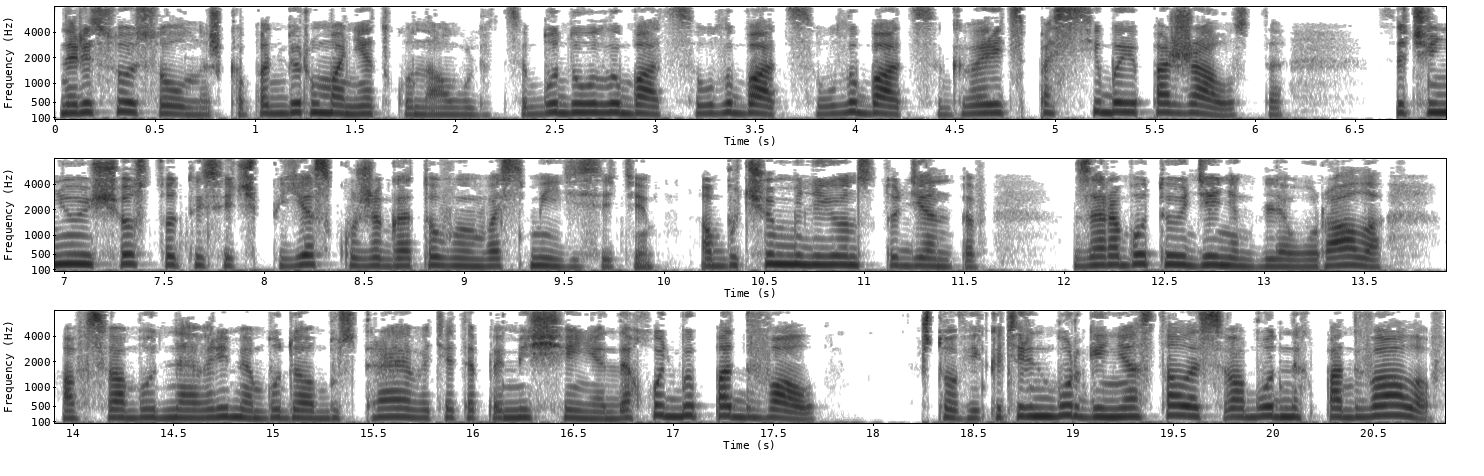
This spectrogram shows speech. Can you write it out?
Нарисую солнышко, подберу монетку на улице, буду улыбаться, улыбаться, улыбаться, говорить спасибо и пожалуйста. Сочиню еще сто тысяч пьес к уже готовым восьмидесяти. Обучу миллион студентов. Заработаю денег для Урала, а в свободное время буду обустраивать это помещение. Да хоть бы подвал. Что, в Екатеринбурге не осталось свободных подвалов?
